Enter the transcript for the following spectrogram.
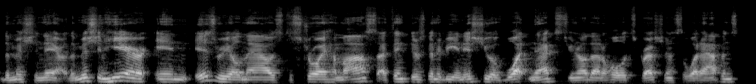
the mission there. The mission here in Israel now is destroy Hamas. I think there's going to be an issue of what next. You know that whole expression as to what happens.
